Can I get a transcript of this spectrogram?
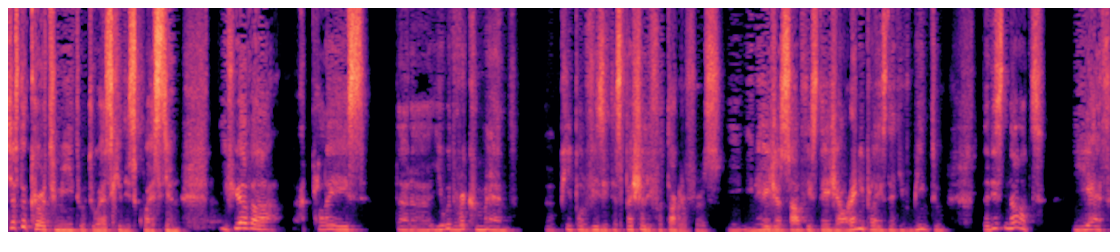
just occurred to me to, to ask you this question. If you have a, a place that uh, you would recommend people visit, especially photographers in, Asia, Southeast Asia, or any place that you've been to that is not yet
